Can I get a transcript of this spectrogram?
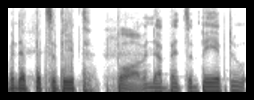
wenn der Betze bebt. Boah, wenn der Betze bebt, du.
